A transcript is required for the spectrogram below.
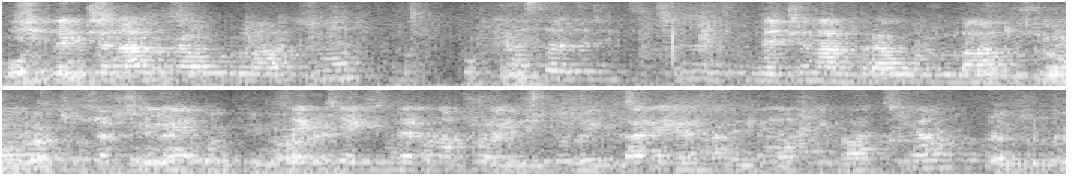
vor. Și de în ce n-ar vrea situația- urlațiu? Poftim? De ce n-ar vrea urlațiu Pentru că urlațiu să susține fie în continuare- secție externă a Ploieștiului? Care ar fi motivația? Pentru că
